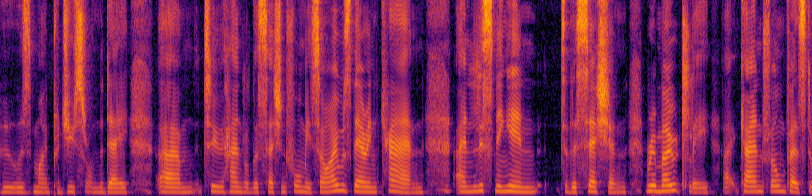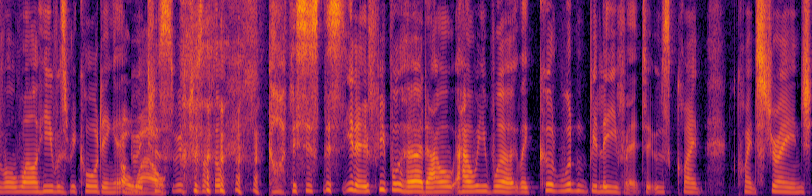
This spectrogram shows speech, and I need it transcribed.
who was my producer on the day, um, to handle the session for me. So I was there in Cannes and listening in to the session remotely at Cannes Film Festival while he was recording it, oh, which wow. was which was I thought, God, this is this you know, if people heard how how we work, they could wouldn't believe it. It was quite quite strange.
